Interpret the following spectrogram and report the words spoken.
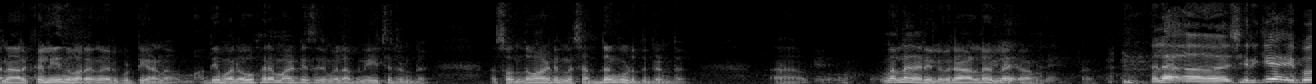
അനാർക്കലി എന്ന് പറയുന്ന ഒരു കുട്ടിയാണ്. അതിമനോഹരമായിട്ട് സിനിമയിൽ അഭിനയിച്ചിട്ടുണ്ട്. സ്വന്തമായിട്ട് തന്നെ ശബ്ദം കൊടുത്തിട്ടുണ്ട്. നല്ല കാര്യമില്ല ഒരാളുടെ അല്ല ശരിക്കും ഇപ്പൊ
